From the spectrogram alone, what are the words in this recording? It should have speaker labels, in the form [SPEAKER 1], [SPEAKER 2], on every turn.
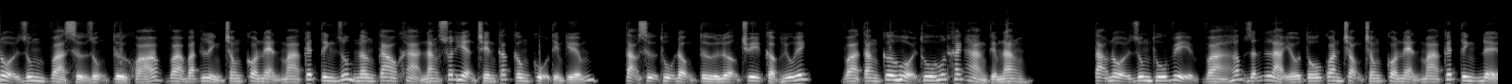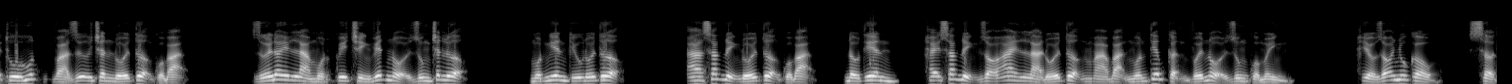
[SPEAKER 1] nội dung và sử dụng từ khóa và bật lỉnh trong content marketing giúp nâng cao khả năng xuất hiện trên các công cụ tìm kiếm, tạo sự thụ động từ lượng truy cập hữu ích và tăng cơ hội thu hút khách hàng tiềm năng. Tạo nội dung thú vị và hấp dẫn là yếu tố quan trọng trong content marketing để thu hút và giữ chân đối tượng của bạn. Dưới đây là một quy trình viết nội dung chất lượng. Một nghiên cứu đối tượng. A. Xác định đối tượng của bạn. Đầu tiên, hãy xác định rõ ai là đối tượng mà bạn muốn tiếp cận với nội dung của mình. Hiểu rõ nhu cầu, sở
